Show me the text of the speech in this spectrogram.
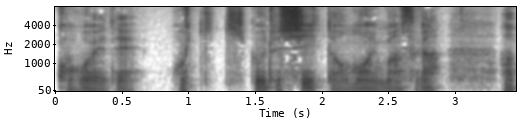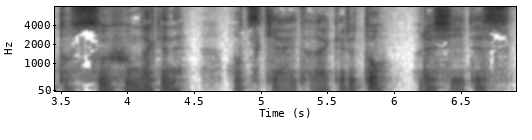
小声でお聞き苦しいと思いますが、あと数分だけね、お付き合いいただけると嬉しいです。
